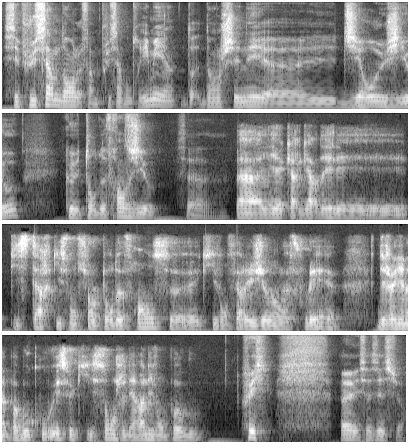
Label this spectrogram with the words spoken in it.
C'est plus simple, dans, enfin plus simple entre guillemets, hein, d'en- d'enchaîner euh, Giro JO que Tour de France JO. Ça... Bah, Il n'y a qu'à regarder les pistards qui sont sur le Tour de France euh, et qui vont faire les JO dans la foulée. Déjà, il n'y en a pas beaucoup et ceux qui y sont, en général, ils vont pas au bout. Oui, Ah oui, ça c'est sûr.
